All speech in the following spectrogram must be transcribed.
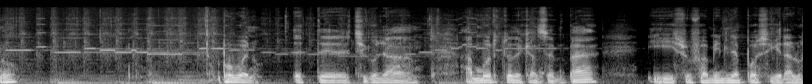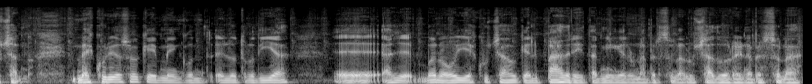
¿no? Pues bueno, este chico ya ha muerto, descansa en paz y su familia pues seguirá luchando. Me es curioso que me encontré el otro día, eh, bueno, hoy he escuchado que el padre también era una persona luchadora, una persona,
